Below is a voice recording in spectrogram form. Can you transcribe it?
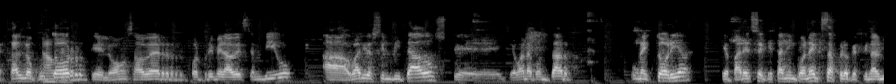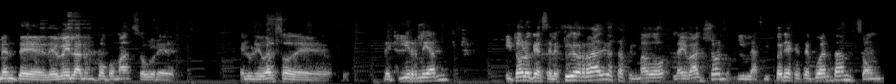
Sea, está el locutor, que lo vamos a ver por primera vez en vivo, a varios invitados que, que van a contar una historia que parece que están inconexas, pero que finalmente develan un poco más sobre el universo de, de Kirlian. Y todo lo que es el estudio de radio está filmado live action y las historias que se cuentan son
